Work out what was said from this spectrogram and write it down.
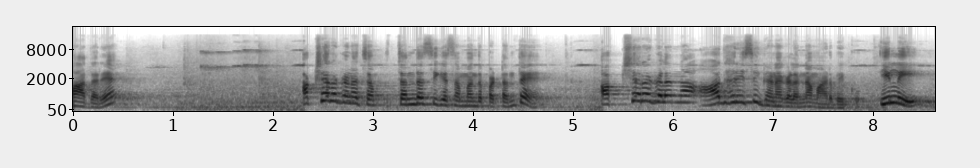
ಆದರೆ ಅಕ್ಷರಗಣ ಚ ಛಂದಸ್ಸಿಗೆ ಸಂಬಂಧಪಟ್ಟಂತೆ ಅಕ್ಷರಗಳನ್ನು ಆಧರಿಸಿ ಗಣಗಳನ್ನು ಮಾಡಬೇಕು. ಇಲ್ಲಿ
